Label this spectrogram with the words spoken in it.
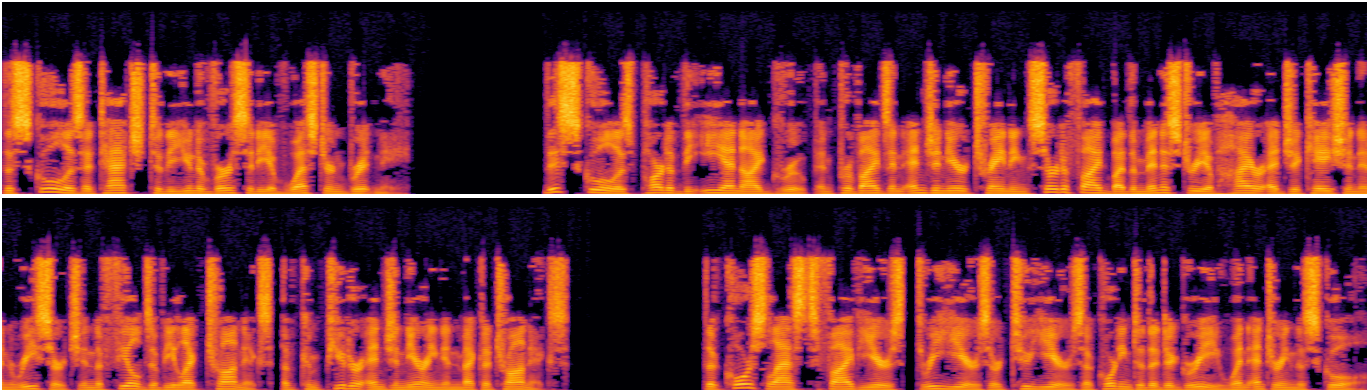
The school is attached to the University of Western Brittany. This school is part of the ENI Group and provides an engineer training certified by the Ministry of Higher Education and Research in the fields of electronics, of computer engineering and mechatronics. The course lasts five years, three years or two years according to the degree when entering the school.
